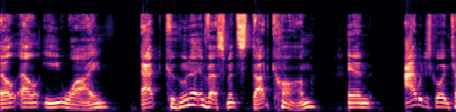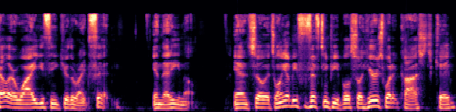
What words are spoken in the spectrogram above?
L L E Y, at kahunainvestments.com. And I would just go ahead and tell her why you think you're the right fit in that email. And so it's only going to be for 15 people. So here's what it costs. Okay.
